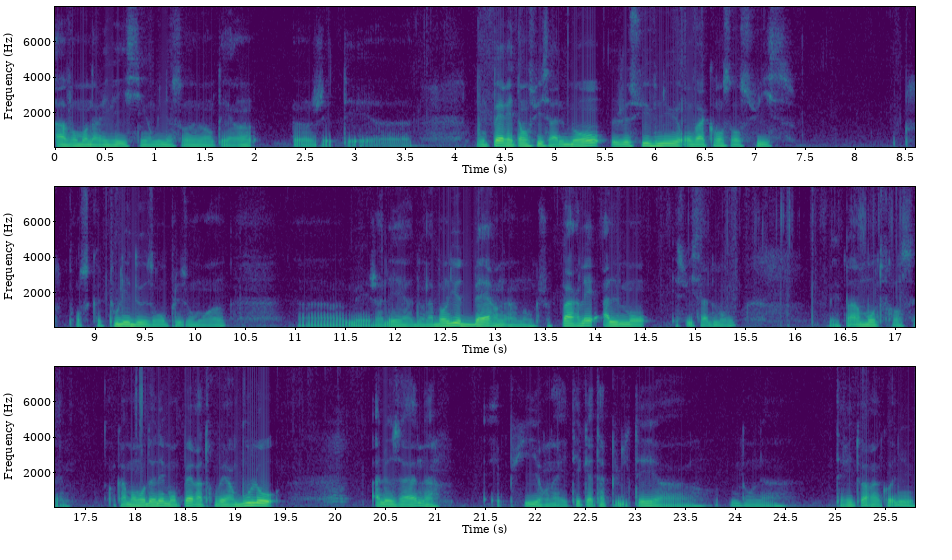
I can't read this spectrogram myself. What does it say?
avant mon arrivée ici en 1991. Euh, euh, Mon père étant suisse allemand, je suis venu en vacances en Suisse, je pense que tous les deux ans plus ou moins. Euh, mais j'allais dans la banlieue de Berne, hein, donc je parlais allemand et suisse allemand, mais pas un mot de français. Donc à un moment donné, mon père a trouvé un boulot à Lausanne, et puis on a été catapulté dans le territoire inconnu.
